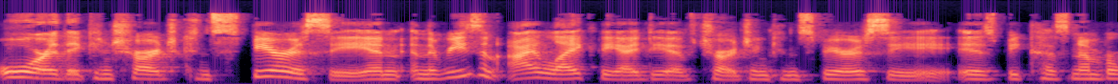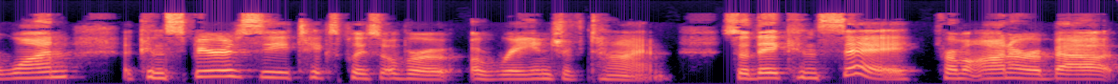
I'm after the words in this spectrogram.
or they can charge conspiracy. And, and the reason I like the idea of charging conspiracy is because number one, a conspiracy takes place over a, a range of time. So they can say from on or about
